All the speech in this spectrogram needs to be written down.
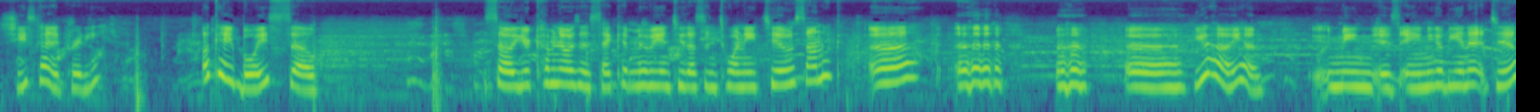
She's kind of pretty. Okay, boys. So, so you're coming out with a second movie in 2022, Sonic? Uh, uh, uh, uh yeah, yeah. I mean, is Amy gonna be in it too?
